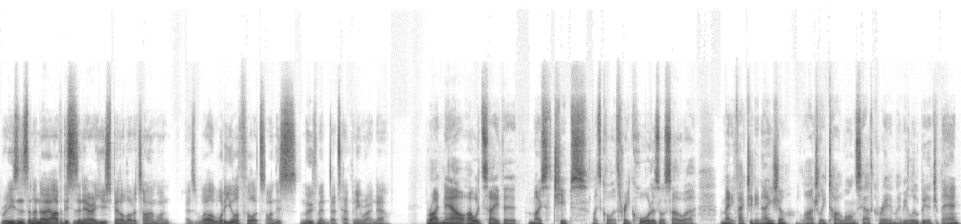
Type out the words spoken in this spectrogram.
reasons. And I know, Arvid, this is an area you spend a lot of time on as well. What are your thoughts on this movement that's happening right now? Right now, I would say that most chips, let's call it three quarters or so, are manufactured in Asia, largely Taiwan, South Korea, maybe a little bit of Japan.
